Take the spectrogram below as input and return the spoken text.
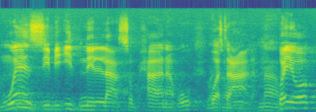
mwezi biidhnillah subhanahu wa ta'ala. Kwa hiyo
